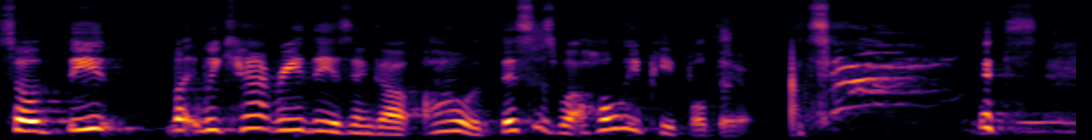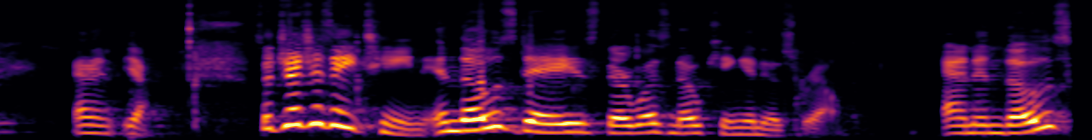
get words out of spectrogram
So these, but we can't read these and go, oh, this is what holy people do. It's, it's, and yeah. So Judges 18. In those days, there was no king in Israel. And in those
